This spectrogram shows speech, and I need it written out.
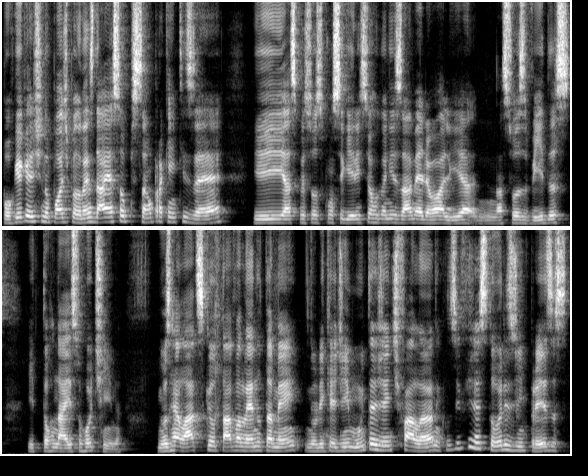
por que, que a gente não pode pelo menos dar essa opção para quem quiser e as pessoas conseguirem se organizar melhor ali eh, nas suas vidas e tornar isso rotina? Nos relatos que eu estava lendo também no LinkedIn, muita gente falando, inclusive gestores de empresas,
